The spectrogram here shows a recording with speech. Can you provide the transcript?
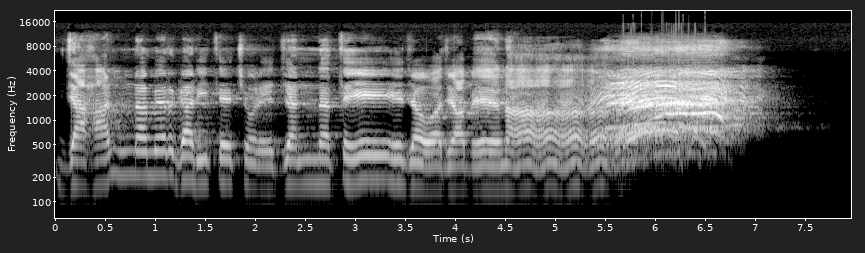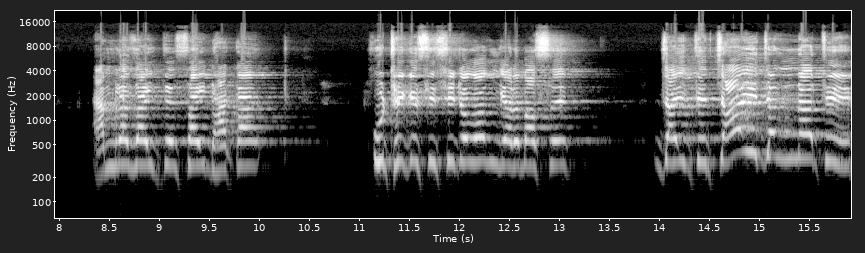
জাহান নামের গাড়িতে চড়ে জান্নাতে যাওয়া যাবে না। আমরা যাইতে চাই ঢাকা, উঠে গেছি চিটগঙ্গের বাসে। যাইতে চাই জান্নাতে,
